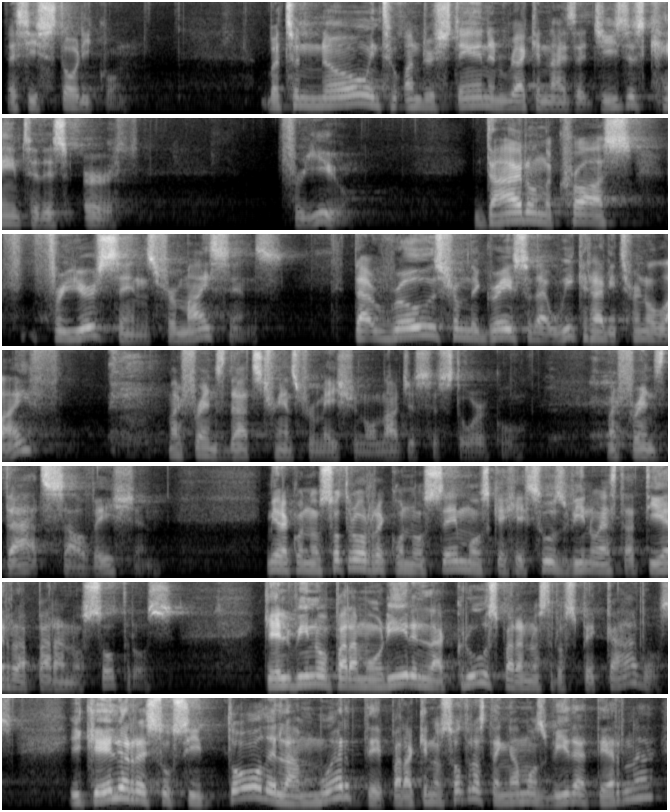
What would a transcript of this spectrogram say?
Es histórico. But to know and to understand and recognize that Jesus came to this earth for you, died on the cross for your sins, for my sins, that rose from the grave so that we could have eternal life my friends, that's transformational, not just historical. My friends, that's salvation. Mira, cuando nosotros reconocemos que Jesús vino a esta tierra para nosotros, que Él vino para morir en la cruz para nuestros pecados y que Él resucitó de la muerte para que nosotros tengamos vida eterna,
